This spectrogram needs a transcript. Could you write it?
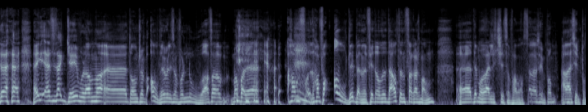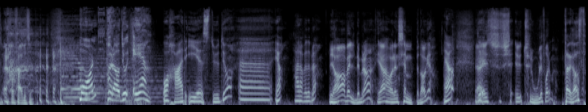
jeg jeg syns det er gøy hvordan eh, Donald Trump aldri liksom får noe altså, man bare, han, får, han får aldri benefit of the doubt, den stakkars mannen. Eh, det må jo være litt slitsomt for han også. Ja, det er synd på ham. Ja, det er synd på han. Forferdelig synd på han. Morgen på Radio 1. Og her i studio, eh, ja, her har vi det bra. Ja, veldig bra. Jeg har en kjempedag, jeg. Ja, Jeg er i s- utrolig form. Terningkast?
